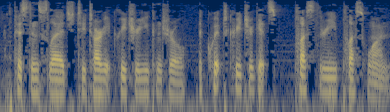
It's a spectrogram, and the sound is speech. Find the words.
Piston Sledge to target creature you control. Equipped creature gets plus three, plus one.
